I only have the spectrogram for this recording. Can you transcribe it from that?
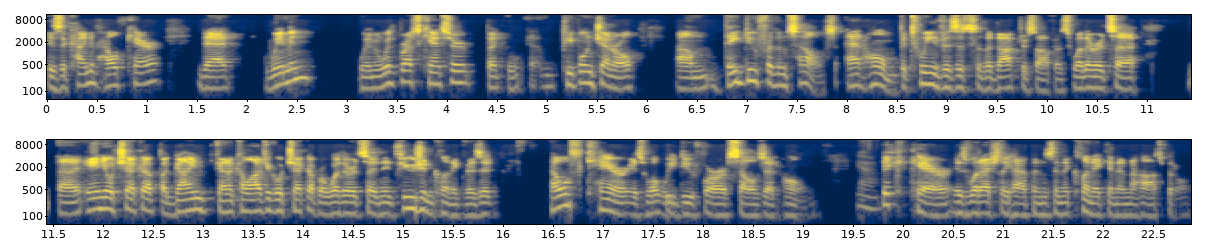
is a kind of healthcare that women, women with breast cancer, but people in general, um, they do for themselves at home between visits to the doctor's office, whether it's a, a annual checkup, a gyne- gynecological checkup, or whether it's an infusion clinic visit. Health care is what we do for ourselves at home. Yeah. Sick care is what actually happens in the clinic and in the hospital.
